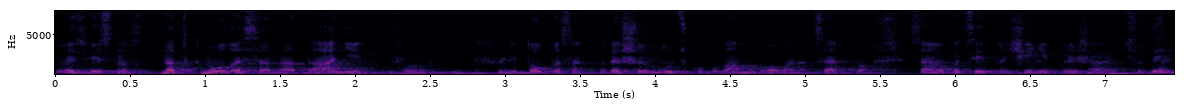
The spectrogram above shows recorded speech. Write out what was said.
Ну і звісно, наткнулася на дані в, літописах про те, що в Луцьку була мурована церква. Саме по цій причині приїжджають сюди,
